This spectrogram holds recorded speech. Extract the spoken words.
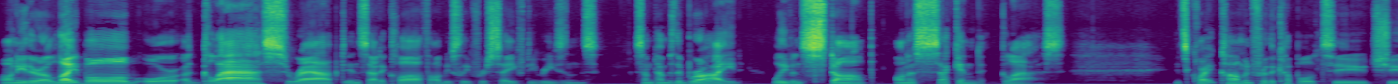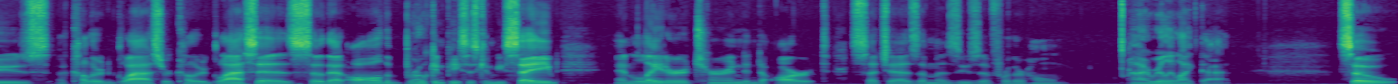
on either a light bulb or a glass wrapped inside a cloth, obviously for safety reasons. Sometimes the bride will even stomp on a second glass it's quite common for the couple to choose a colored glass or colored glasses so that all the broken pieces can be saved and later turned into art, such as a mezuzah for their home. I really like that. So,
